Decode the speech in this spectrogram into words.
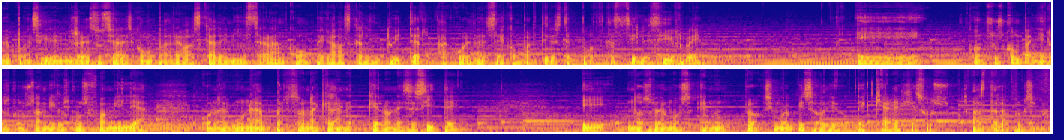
Me pueden seguir en mis redes sociales como Padre Abascal en Instagram, como Pega Abascal en Twitter. Acuérdense de compartir este podcast si les sirve. Eh, con sus compañeros, con sus amigos, con su familia, con alguna persona que, lo necesite. Y nos vemos en un próximo episodio de ¿Qué hará Jesús? Hasta la próxima.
